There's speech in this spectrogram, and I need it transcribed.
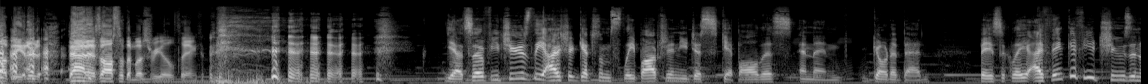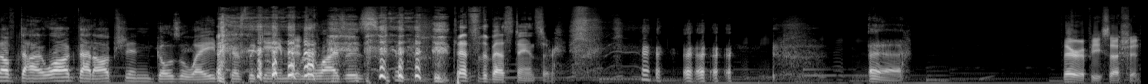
on the internet, that is also the most real thing. yeah, so if you choose the I should get some sleep option, you just skip all this and then go to bed. Basically, I think if you choose enough dialogue, that option goes away because the game realizes. That's the best answer. uh, Therapy session.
